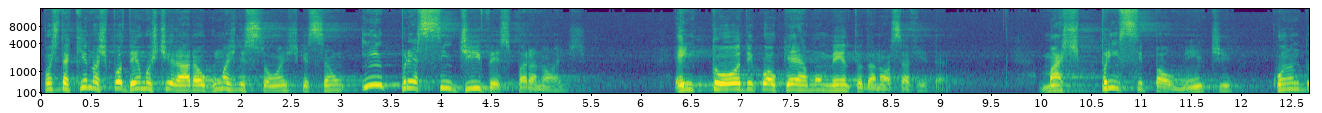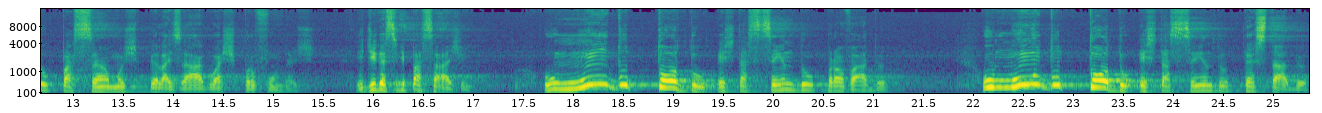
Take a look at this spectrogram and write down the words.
Pois daqui nós podemos tirar algumas lições que são imprescindíveis para nós, em todo e qualquer momento da nossa vida, mas principalmente quando passamos pelas águas profundas. E diga-se de passagem, o mundo todo está sendo provado. O mundo todo está sendo testado.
